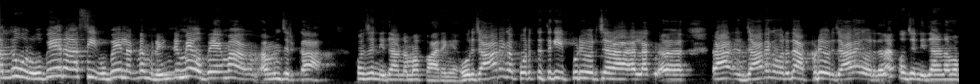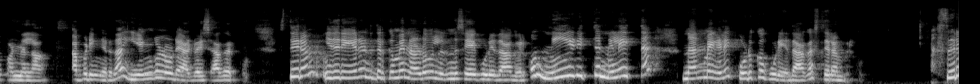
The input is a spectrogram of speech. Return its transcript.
வந்து ஒரு உபயராசி உபய லக்னம் ரெண்டுமே உபயமா அமைஞ்சிருக்கா? கொஞ்சம் நிதானமா பாருங்க. ஒரு ஜாதக பொருத்தத்துக்கு இப்படி ஒரு ஜாதகம் வருது அப்படி ஒரு ஜாதகம் வருதுன்னா கொஞ்சம் நிதானமா பண்ணலாம். அப்படிங்கறதா எங்களுடைய அட்வைஸாக இருக்கும். ஸ்திரம் இது இரண்டுத்திற்குமே நடுவில் இருந்து செய்யக்கூடியதாக இருக்கும். நீடித்து நிலைத்த நன்மைகளை கொடுக்கக்கூடியதாக ஸ்திரம் இருக்கும். சிற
